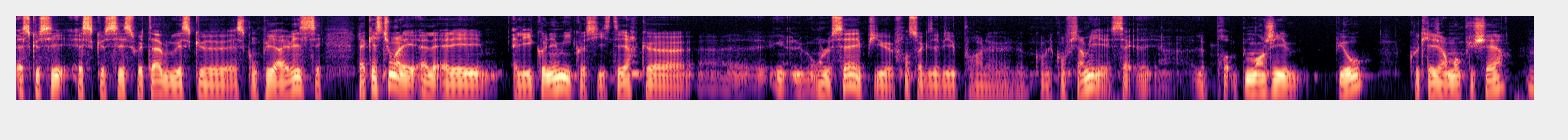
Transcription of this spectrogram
est-ce que c'est est-ce que c'est souhaitable ou est-ce qu'on peut y arriver? C'est la question, elle est, elle, est, elle est économique aussi. C'est-à-dire que euh, on le sait et puis euh, François-Xavier pourra le, confirmer. manger bio coûte légèrement plus cher. Mm.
